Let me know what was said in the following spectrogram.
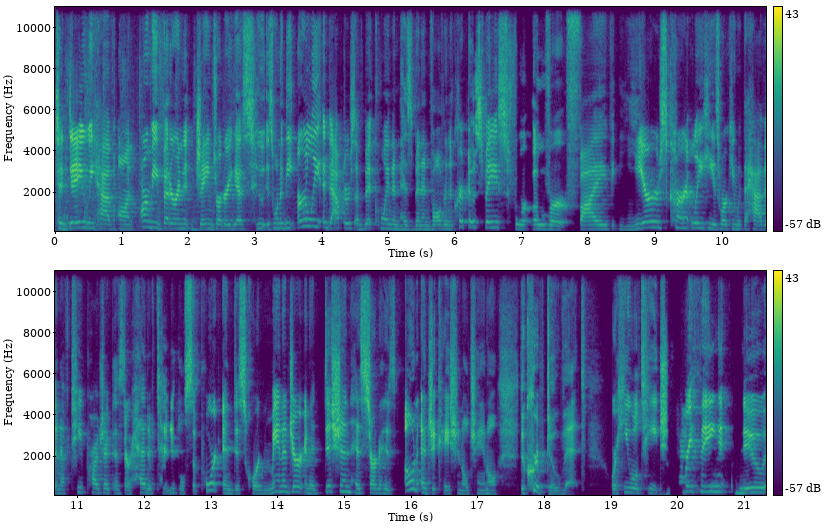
Today, we have on Army veteran James Rodriguez, who is one of the early adapters of Bitcoin and has been involved in the crypto space for over five years. Currently, he is working with the Have NFT project as their head of technical support and Discord manager. In addition, has started his own educational channel, The Crypto Vet, where he will teach everything new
